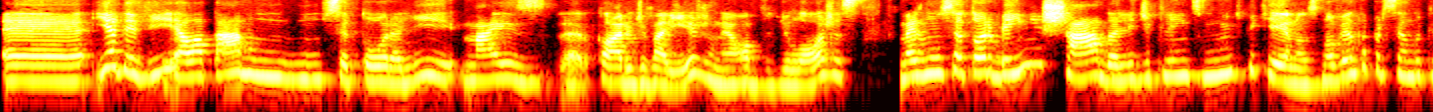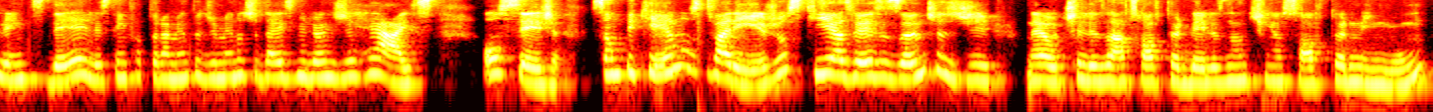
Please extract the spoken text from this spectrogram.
É, e a Devi, ela está num, num, setor ali mais, é, claro, de varejo, né, óbvio, de lojas, mas num setor bem nichado ali de clientes muito pequenos. 90% dos clientes deles têm faturamento de menos de 10 milhões de reais. Ou seja, são pequenos varejos que, às vezes, antes de né, utilizar software deles, não tinham software nenhum,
